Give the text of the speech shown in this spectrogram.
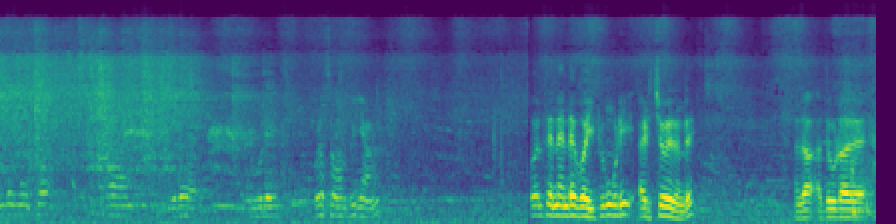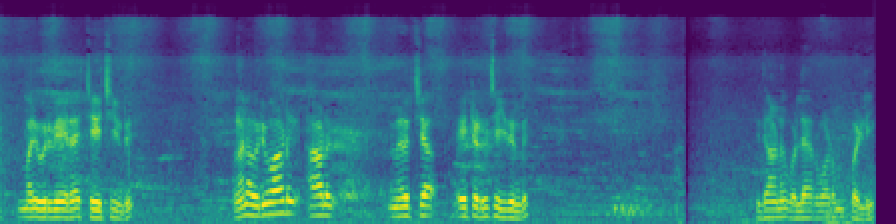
എന്റെ മൂത്ത ഇവിടെ ഇവിടെ ഇവിടെ സമർപ്പിക്കുകയാണ്. അതുപോലെ തന്നെ എന്റെ വൈഫും കൂടി അടിച്ചു പോയതുണ്ട്. അതാ അതുകൂടാതെ ഒരു പേരെ ചേച്ചിയുണ്ട്. അങ്ങനെ ഒരുപാട് ആൾ നേർച്ച ഏറ്റെടുത്ത് ചെയ്തിട്ടുണ്ട്. ഇതാണ് വല്ലാർപാടം പള്ളി.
